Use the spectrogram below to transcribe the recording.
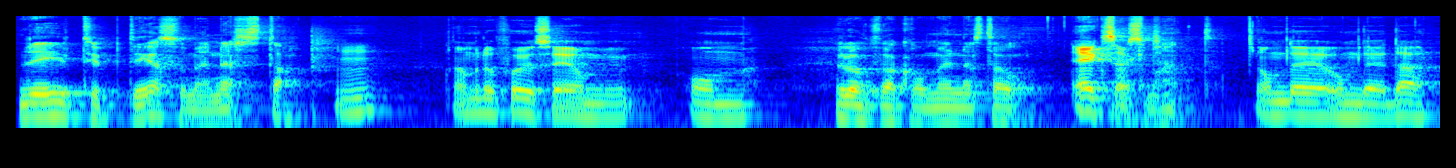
Det är ju typ det som är nästa. Mm. Ja, men då får vi se om, om, Hur långt vi kommer nästa gång. Exakt, om det, om det är där.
